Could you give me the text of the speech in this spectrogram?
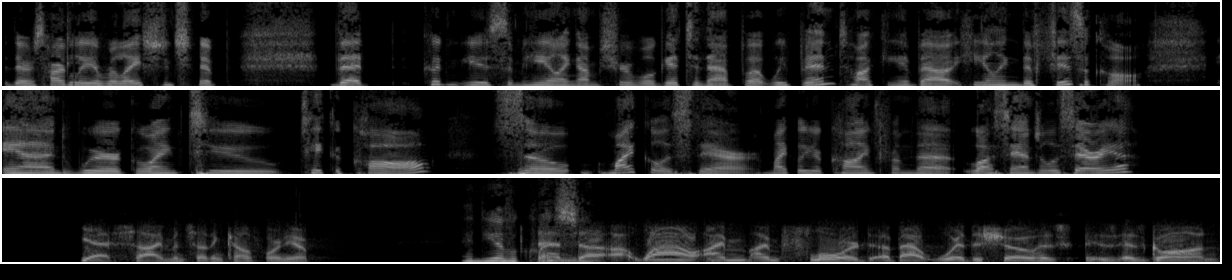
there's hardly a relationship that couldn't use some healing. I'm sure we'll get to that, but we've been talking about healing the physical, and we're going to take a call. So, Michael is there. Michael, you're calling from the Los Angeles area. Yes, I'm in Southern California. And you have a question. And uh, wow, I'm I'm floored about where the show has has, has gone.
